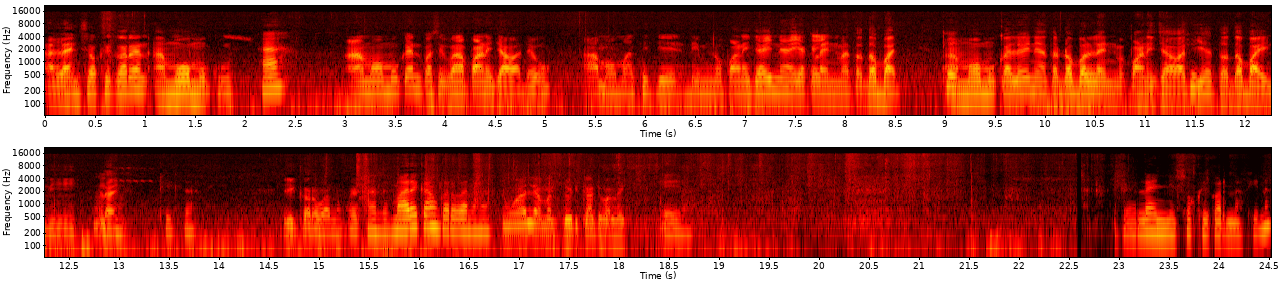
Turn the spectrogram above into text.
આ લાઈન ચોખ્ખી કરે ને આ મો મૂકવું હા? આ મો મૂકે ને પછી વા પાણી જવા દેવું. આ મો માંથી જે ડીમનું પાણી જાય ને એક લાઈનમાં તો દબાય. આ મો મૂકે લઈને ને તો ડબલ લાઈનમાં પાણી જવા દે તો દબાયની લાઈન. ઠીક છે ઈ કરવાનું હે હાલો મારે કામ કરવાનું હે. તું આલ્યા મને ધૂળ કાઢવા લાગી. એ. લાઈનની સોખી કરી નાખી ને.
